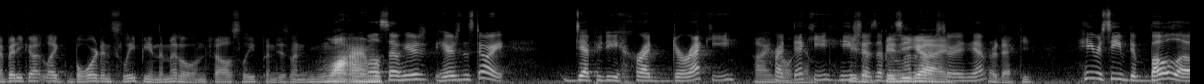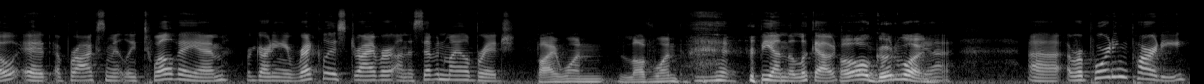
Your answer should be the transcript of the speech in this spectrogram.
I bet he got like bored and sleepy in the middle and fell asleep and just went wham. Well, so here's here's the story. Deputy Hradecki, I know him. He He's shows a up busy in one of our guy. stories. Yep. Hradecki. He received a bolo at approximately 12 a.m. regarding a reckless driver on the Seven Mile Bridge. Buy one, love one. Be on the lookout. oh, good one. Yeah. Uh, a reporting party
